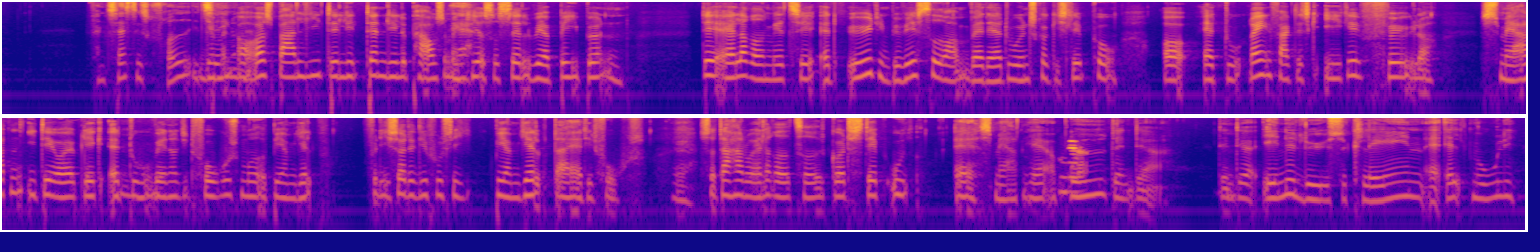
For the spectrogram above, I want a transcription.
fantastisk fred i tingene. Jamen, og også bare lige det, den lille pause, man Ja. giver sig selv ved at bede bønden, det er allerede med til at øge din bevidsthed om, hvad det er, du ønsker at give slip på, og at du rent faktisk ikke føler smerten i det øjeblik, at du Mhm. vender dit fokus mod at bede om hjælp. Fordi så er det lige pludselig bede om hjælp, der er dit fokus. Ja. Så der har du allerede taget et godt step ud af smerten. Ja, og bryde ja. den der den der endeløse klagen af alt muligt,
